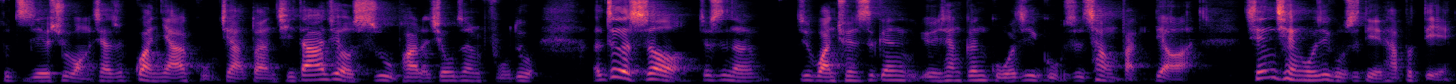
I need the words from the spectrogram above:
就直接去往下去灌压股价，短期大家就有十五趴的修正幅度，而这个时候就是呢，就完全是跟有点像跟国际股市唱反调啊。先前国际股市跌，它不跌，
